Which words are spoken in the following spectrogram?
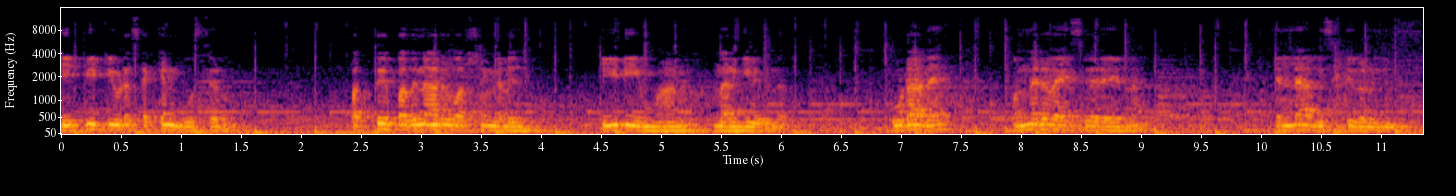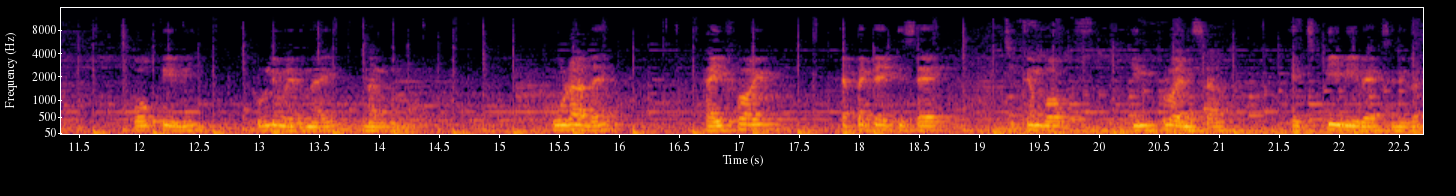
ഡി പി ടിയുടെ സെക്കൻഡ് ബൂസ്റ്ററും പത്ത് പതിനാറ് വർഷങ്ങളിൽ ടി ഡിയുമാണ് നൽകി വരുന്നത്. കൂടാതെ ഒന്നര വയസ്സ് വരെയുള്ള എല്ലാ വിസിറ്റുകളിലും ഒ പി വി തുള്ളിമരുന്നായി നൽകുന്നു. കൂടാതെ typhoid hepatitis A chicken pox influenza H P V വാക്സിനുകൾ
